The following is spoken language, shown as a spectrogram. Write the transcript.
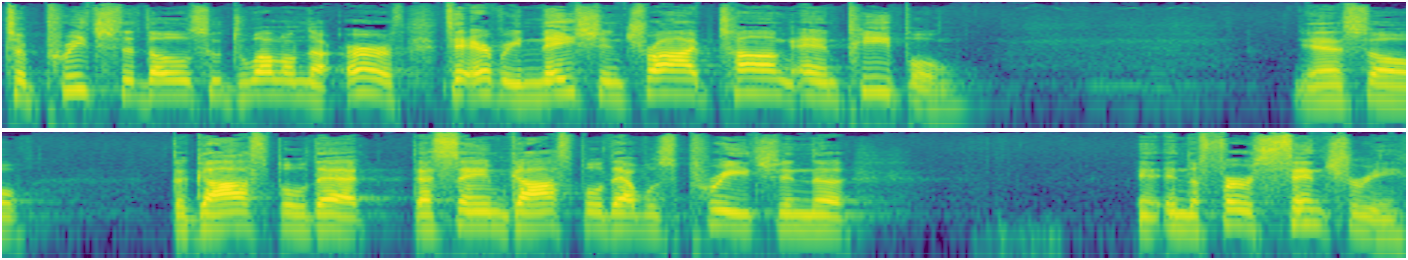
to preach to those who dwell on the earth, to every nation, tribe, tongue, and people. Yeah, so the gospel that, that same gospel that was preached in the, in the first century,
